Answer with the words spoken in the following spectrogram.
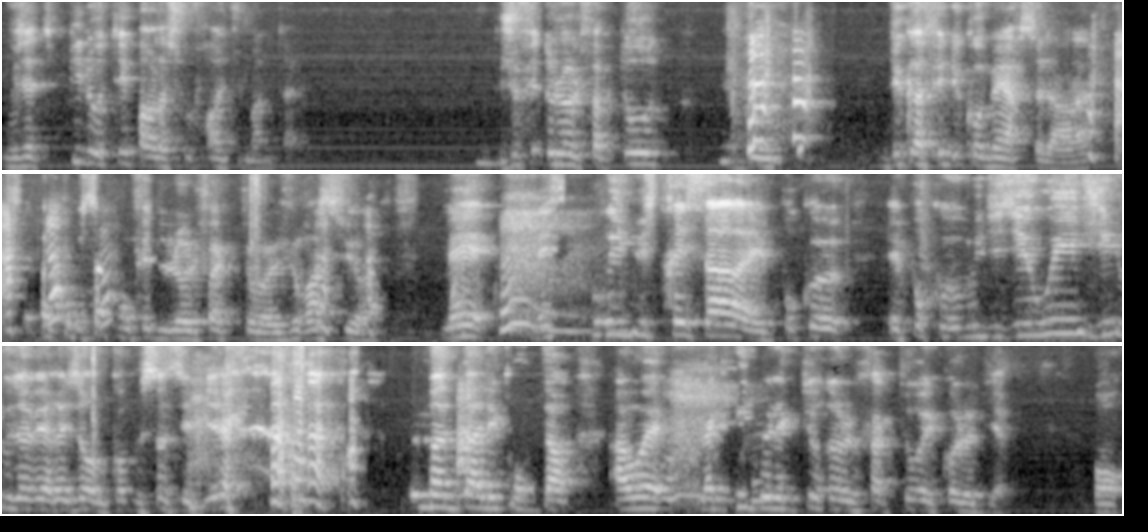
vous êtes piloté par la souffrance du mental. Je fais de l'olfacto du café du commerce, là. Hein. C'est pas comme ça qu'on fait de l'olfacto, je vous rassure. Mais, pour illustrer ça et pour, que, et pour que vous me disiez oui, Gilles, vous avez raison, comme ça c'est bien. Le mental est content. Ah ouais, la grille de lecture de l'olfacto école bien. Bon,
